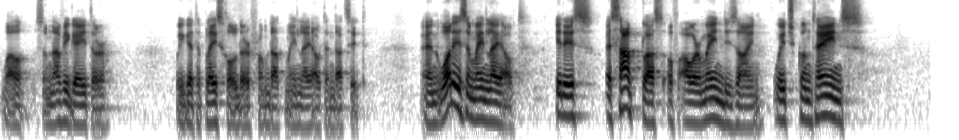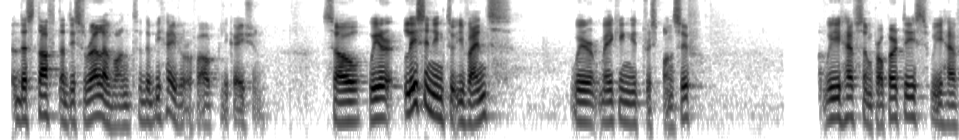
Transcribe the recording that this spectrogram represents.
well, some navigator, we get a placeholder from that main layout and that's it. And what is a main layout? It is a subclass of our main design, which contains the stuff that is relevant to the behavior of our application. So we're listening to events, we're making it responsive. We have some properties, we have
